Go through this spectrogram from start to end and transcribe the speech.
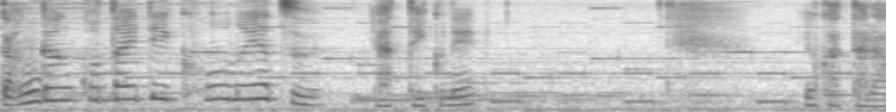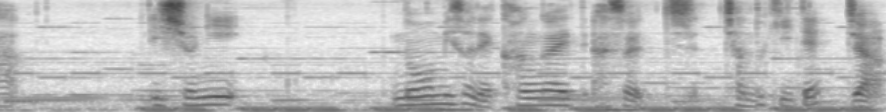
ガンガン答えていく方のやつやっていくね。よかったら一緒に脳みそで考えてあそれちちゃんと聞いて。じゃあ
